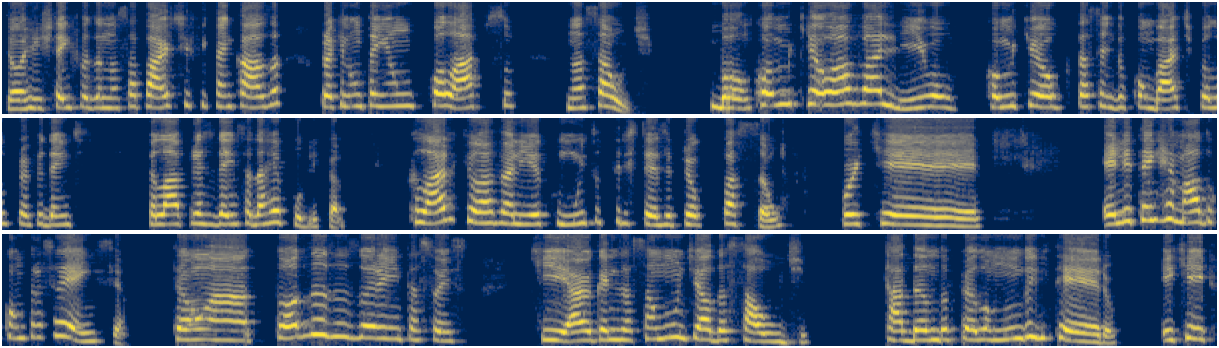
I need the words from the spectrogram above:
Então a gente tem que fazer a nossa parte e ficar em casa para que não tenha um colapso na saúde. Bom, como que eu avalio, como que está sendo o combate pelo pela presidência da República? Claro que eu avalio com muita tristeza e preocupação, porque ele tem remado contra a ciência. Então, a, todas as orientações que a Organização Mundial da Saúde está dando pelo mundo inteiro e que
